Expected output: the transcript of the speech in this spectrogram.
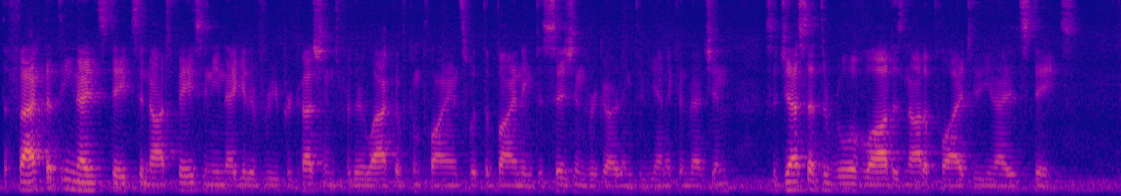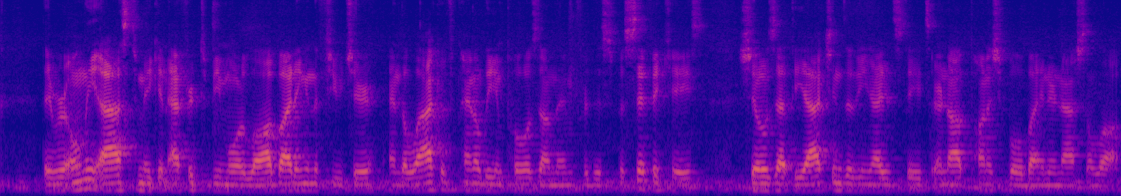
The fact that the United States did not face any negative repercussions for their lack of compliance with the binding decisions regarding the Vienna Convention suggests that the rule of law does not apply to the United States. They were only asked to make an effort to be more law abiding in the future, and the lack of penalty imposed on them for this specific case shows that the actions of the United States are not punishable by international law,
